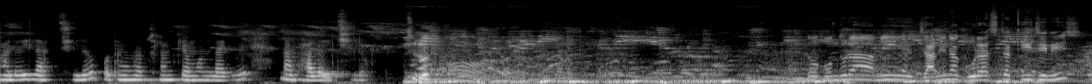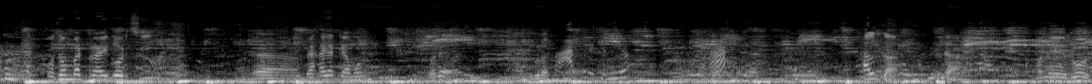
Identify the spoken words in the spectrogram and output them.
ভালোই লাগছিল। প্রথমে ভাবছিলাম কেমন লাগবে। না ভালোই ছিল। তো বন্ধুরা আমি জানি না গুরাসটা কি জিনিস। প্রথমবার ট্রাই করছি। দেখা যাক কেমন করে। হালকা। মানে রোজ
